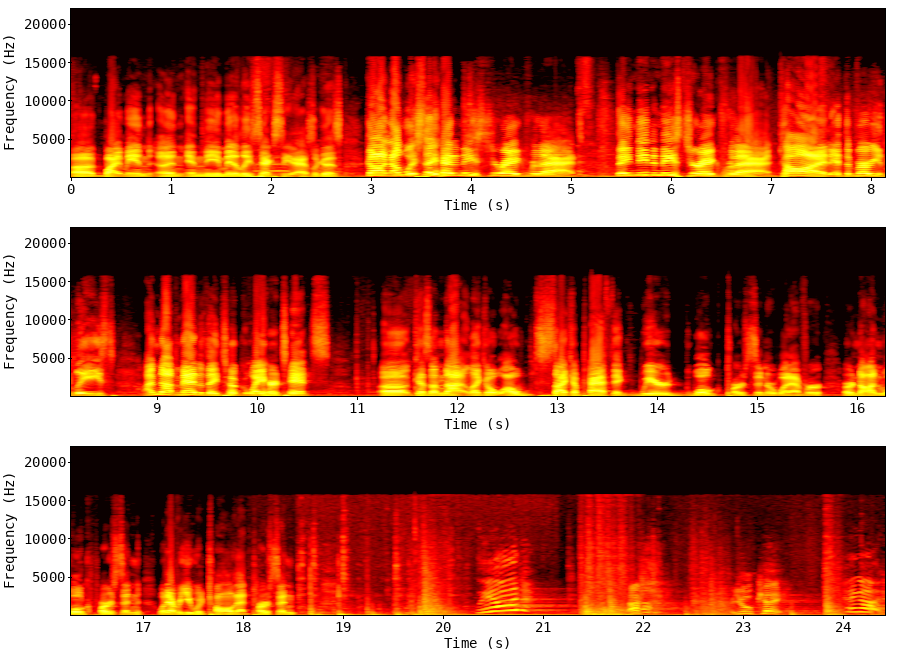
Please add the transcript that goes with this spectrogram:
Uh, bite me in, in, in the admittedly sexy ass. Look at this. God, I wish they had an Easter egg for that. They need an Easter egg for that. God, at the very least, I'm not mad if they took away her tits. Uh, because I'm not like a, a, psychopathic, weird, woke person or whatever, or non-woke person, whatever you would call that person. Leon? Ashley, are you okay? Hang on.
